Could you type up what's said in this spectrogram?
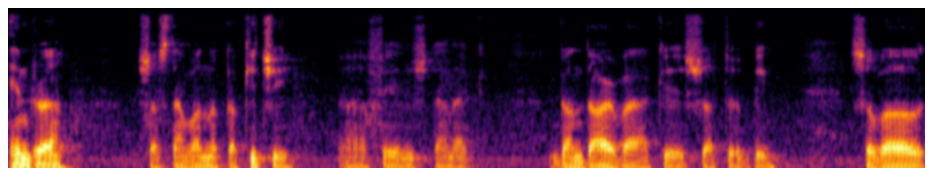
Indra, és aztán vannak a kicsi félistenek. Gandharvák és stb. Szóval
